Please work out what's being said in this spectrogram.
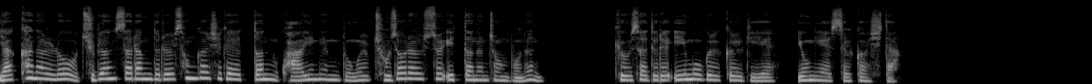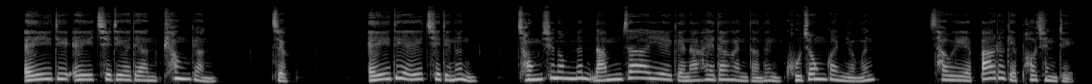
약한 알로 주변 사람들을 성가시게 했던 과잉 행동을 조절할 수 있다는 정보는 교사들의 이목을 끌기에 용이했을 것이다. ADHD에 대한 편견, 즉, ADHD는 정신없는 남자아이에게나 해당한다는 고정관념은 사회에 빠르게 퍼진 뒤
